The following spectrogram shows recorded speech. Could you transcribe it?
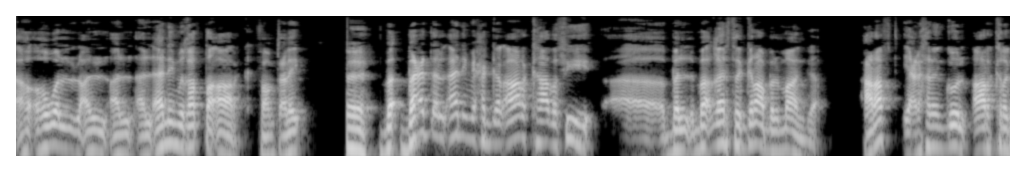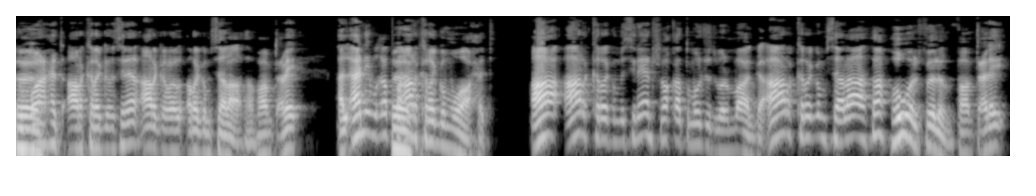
هو ال ال ال الأنمي غطى أرك فهمت علي؟ إيه بعد الانمي حق الارك هذا فيه آه، بل غير تقراه بالمانجا عرفت؟ يعني خلينا نقول ارك رقم أه. واحد ارك رقم اثنين ارك رقم ثلاثة فهمت علي؟ الانمي غطى أه. ارك رقم واحد ارك رقم اثنين فقط موجود بالمانجا ارك رقم ثلاثة هو الفيلم فهمت علي؟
